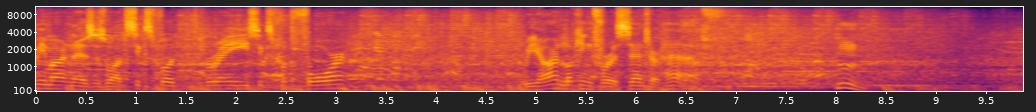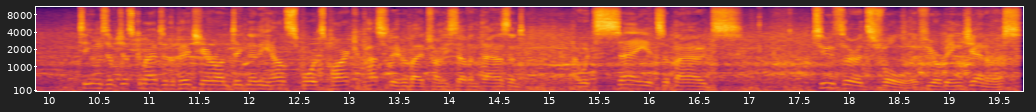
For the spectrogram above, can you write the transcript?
Emi Martinez is what, six foot three, six foot four? We are looking for a centre half. Hmm. Teams have just come out to the pitch here on Dignity Health Sports Park, capacity of about 27,000. I would say it's about two thirds full if you're being generous.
